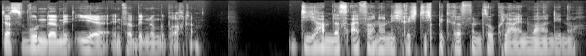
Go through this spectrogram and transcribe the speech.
das Wunder mit ihr in Verbindung gebracht haben? Die haben das einfach noch nicht richtig begriffen, so klein waren die noch.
